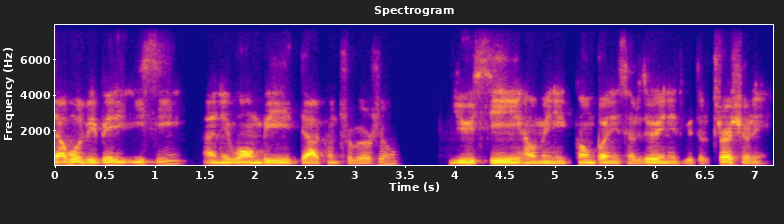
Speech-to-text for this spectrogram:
That will be very easy and it won't be that controversial you see how many companies are doing it with their treasury.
